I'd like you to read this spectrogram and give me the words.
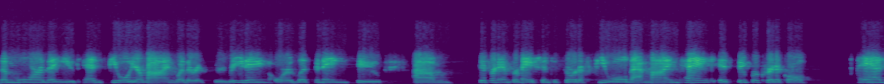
the more that you can fuel your mind, whether it's through reading or listening to um, different information to sort of fuel that mind tank is super critical. And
